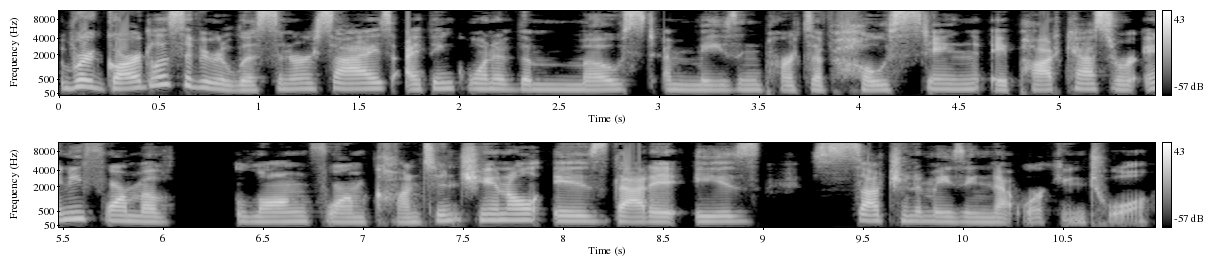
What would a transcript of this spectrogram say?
regardless of your listener size, I think one of the most amazing parts of hosting a podcast or any form of long form content channel is that it is such an amazing networking tool.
